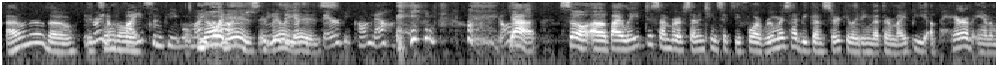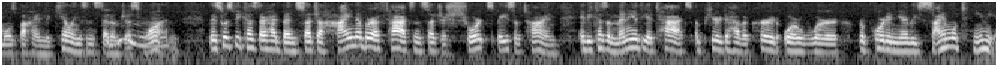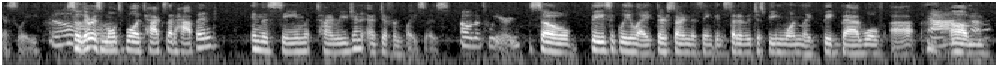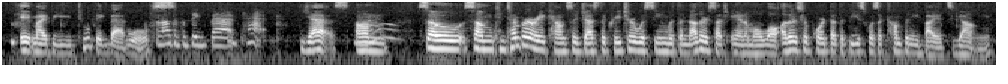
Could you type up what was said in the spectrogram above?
I don't know though. It's, It's a to little. fight some people. My No, it gosh. is. It He needs to really is. Therapy. Calm down. Oh. Yeah. So uh, by late December of 1764, rumors had begun circulating that there might be a pair of animals behind the killings instead of just Mm. one. This was because there had been such a high number of attacks in such a short space of time, and because of many of the attacks appeared to have occurred or were reported nearly simultaneously. So there was Oh. multiple attacks that happened in the same time region at different places. Oh, that's weird. So basically, like they're starting to think instead of it just being one like big bad wolf, ah, Ah, um, it might be two big bad wolves. A lot of a big bad pack. Yes. Um. So some contemporary accounts suggest the creature was seen with another such animal, while others report that the beast was accompanied by its young.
